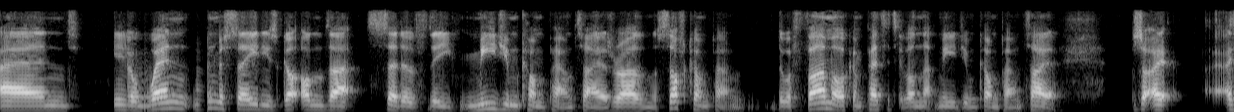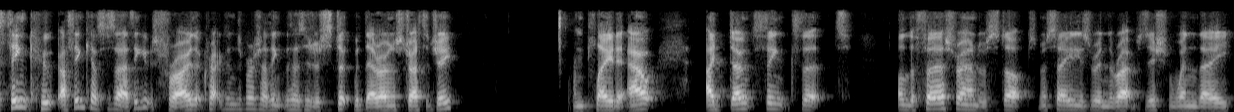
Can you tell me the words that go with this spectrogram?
And you know, when when Mercedes got on that set of the medium compound tires rather than the soft compound, they were far more competitive on that medium compound tire. So I I think who I think as I said, I think it was Ferrari that cracked into pressure. I think they sort of stuck with their own strategy and played it out. I don't think that on the first round of stops, Mercedes were in the right position when they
